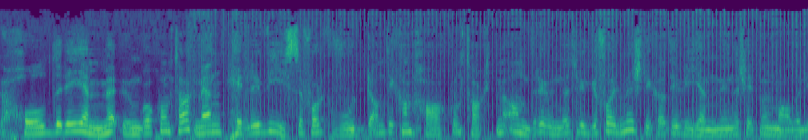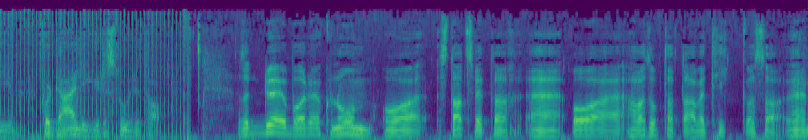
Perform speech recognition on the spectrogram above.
'hold dere hjemme, unngå kontakt', men heller vise folk hvordan de kan ha kontakt med andre under trygge former, slik at de gjenvinner sitt normale liv. For der ligger det store tap. Altså, du er jo både økonom og statsviter, eh, og har vært opptatt av etikk også. Eh,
